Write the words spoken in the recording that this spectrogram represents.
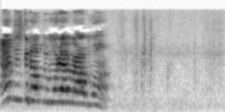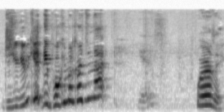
I'm just gonna open whatever I want. Did you even get any Pokemon cards in that? Yes. Where are they?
